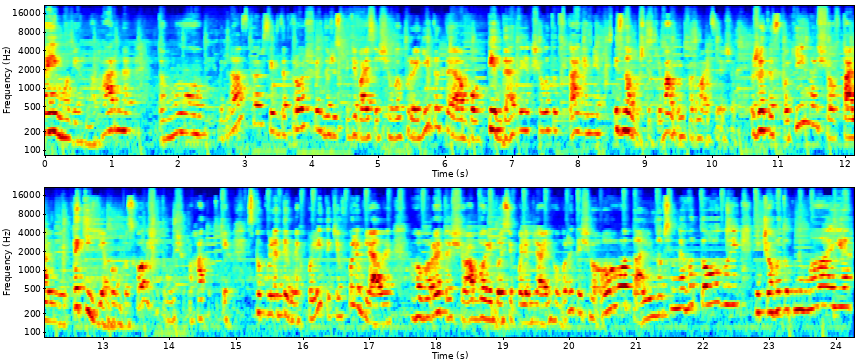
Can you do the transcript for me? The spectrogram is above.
неймовірно гарне. Тому, будь ласка, всіх запрошую. Дуже сподіваюся, що ви приїдете або підете, якщо ви тут в Талліні. І знову ж таки, вам інформація, щоб жити спокійно, що в Талліні такі є бомбосховища, тому що багато таких спекулятивних політиків полюбляли говорити, що або і досі полюбляють говорити, що о, Таллін зовсім не готовий, нічого тут немає,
